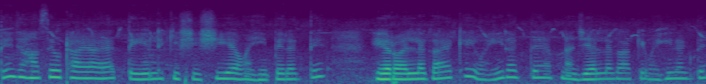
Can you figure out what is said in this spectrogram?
दें जहाँ से उठाया है। तेल की शीशी है, वहीं पे रख दें। हेयर ऑयल लगा के वहीं रख दें, अपना जेल लगा के वहीं रख दें।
